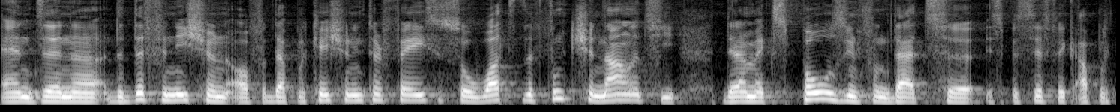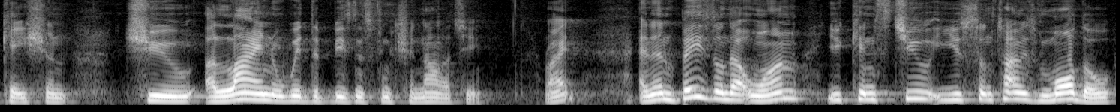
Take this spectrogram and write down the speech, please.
And then uh, the definition of the application interface. So what's the functionality that I'm exposing from that uh, specific application to align with the business functionality, right? And then based on that one, you can still, you sometimes model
